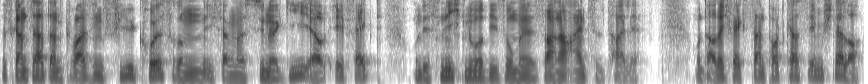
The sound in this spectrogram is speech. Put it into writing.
das Ganze hat dann quasi einen viel größeren, ich sag mal, Synergieeffekt und ist nicht nur die Summe seiner Einzelteile. Und dadurch wächst dein Podcast eben schneller.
